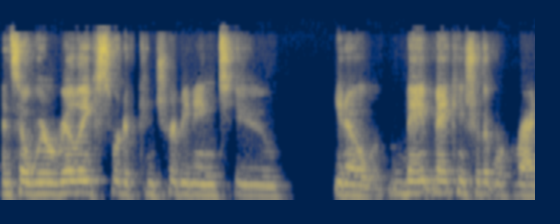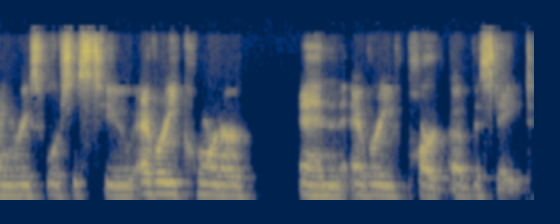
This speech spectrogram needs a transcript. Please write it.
and so we're really sort of contributing to you know ma- making sure that we're providing resources to every corner and every part of the state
